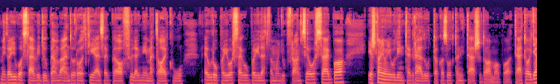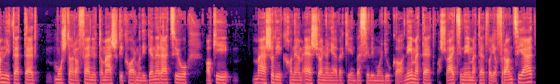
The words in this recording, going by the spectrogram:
még a jugoszláv időkben vándorolt ki ezekbe a főleg német ajkú európai országokba, illetve mondjuk Franciaországba, és nagyon jól integrálódtak az ottani társadalmakba. Tehát ahogy említetted, mostanra felnőtt a második, harmadik generáció, aki második, hanem első anyanyelveként beszéli mondjuk a németet, a svájci németet, vagy a franciát,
